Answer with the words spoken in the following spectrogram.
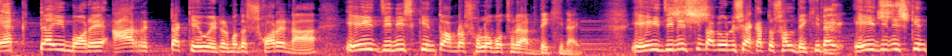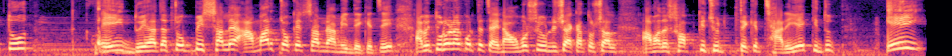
একটাই মরে আর একটা কেউ এটার মধ্যে সরে না, এই জিনিস কিন্তু আমরা ষোলো বছরে আর দেখি নাই। এই জিনিস কিন্তু আমি উনিশশো একাত্তর সাল দেখি নাই। এই জিনিস কিন্তু এই দুই হাজার চব্বিশ সালে আমার চোখের সামনে আমি দেখেছি। আমি তুলনা করতে চাই না। অবশ্যই উনিশশো একাত্তর সাল আমাদের সব কিছু থেকে ছাড়িয়ে কিন্তু এই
